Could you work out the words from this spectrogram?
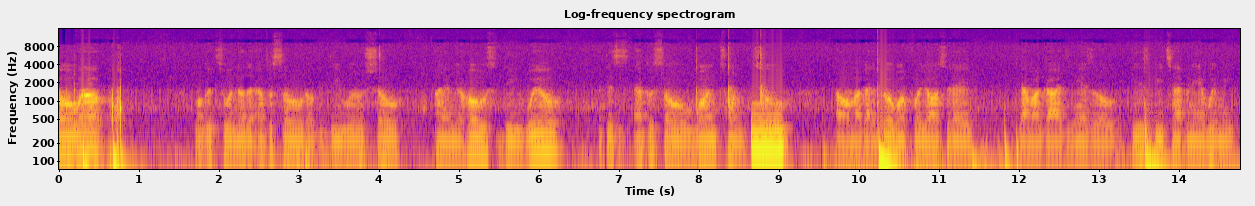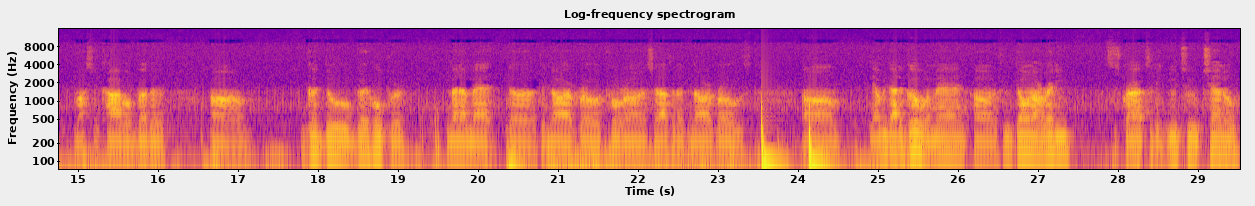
what up? Welcome to another episode of the D Will Show. I am your host, D Will. This is episode 122. Um, I got a good one for y'all today. Got my guy DeAngelo. He's be tapping in with me, my Chicago brother. Um, good dude, good hooper. Met him at the Denard Bros Pro Run. Shout out to the Denard Bros. Um, now we got a good one, man. Um, if you don't already, subscribe to the YouTube channel,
